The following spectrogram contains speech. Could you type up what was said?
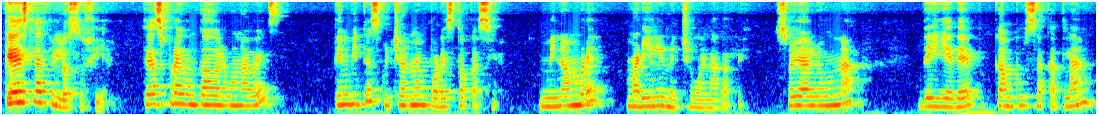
¿Qué es la filosofía? ¿Te has preguntado alguna vez? Te invito a escucharme por esta ocasión. Mi nombre, Marilyn Echebuena Garrido. Soy alumna de IEDEP Campus Zacatlán,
